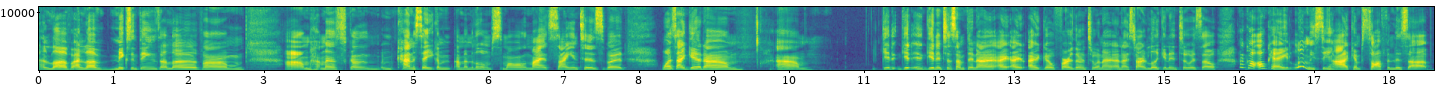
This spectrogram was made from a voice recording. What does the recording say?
I love, I love mixing things. I love, um, um, I'm, gonna, I'm kind of say you can I'm a little small my scientist, but once I get um, um get get get into something, I, I I go further into and I, and I start looking into it. So I go, okay, let me see how I can soften this up.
